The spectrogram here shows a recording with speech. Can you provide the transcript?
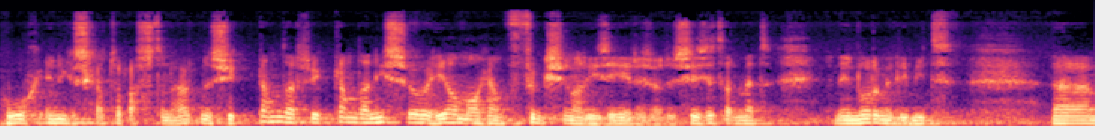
hoog ingeschat door astronauten. Dus je kan, dat, je kan dat niet zo helemaal gaan functionaliseren. Zo. Dus je zit daar met een enorme limiet. Um,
